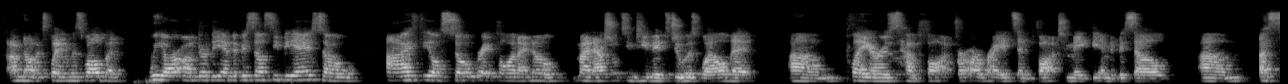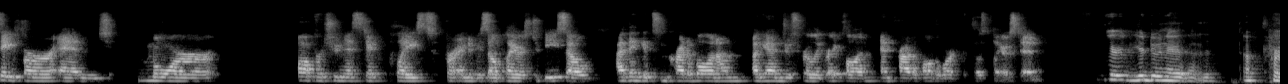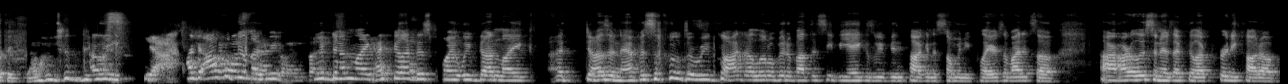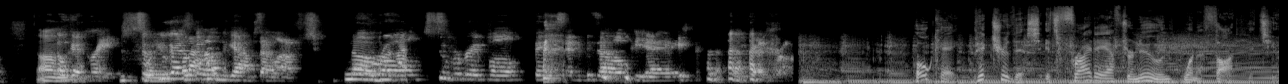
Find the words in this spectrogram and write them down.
I'm not explaining this well, but we are under the NWSL CBA. So I feel so grateful, and I know my national team teammates do as well, that um, players have fought for our rights and fought to make the NWSL um, a safer and more opportunistic place for NWSL players to be. So I think it's incredible, and I'm again just really grateful and, and proud of all the work that those players did you're you're doing a, a perfect job. yeah. I also feel like we've, we've done like I feel at this point we've done like a dozen episodes where we've talked a little bit about the CBA because we've been talking to so many players about it. So our, our listeners, I feel, are pretty caught up. Um, okay, great. So you guys fill in the gaps I left. No, Overall, I, super grateful. Thanks, NWSL Okay, picture this: it's Friday afternoon when a thought hits you.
